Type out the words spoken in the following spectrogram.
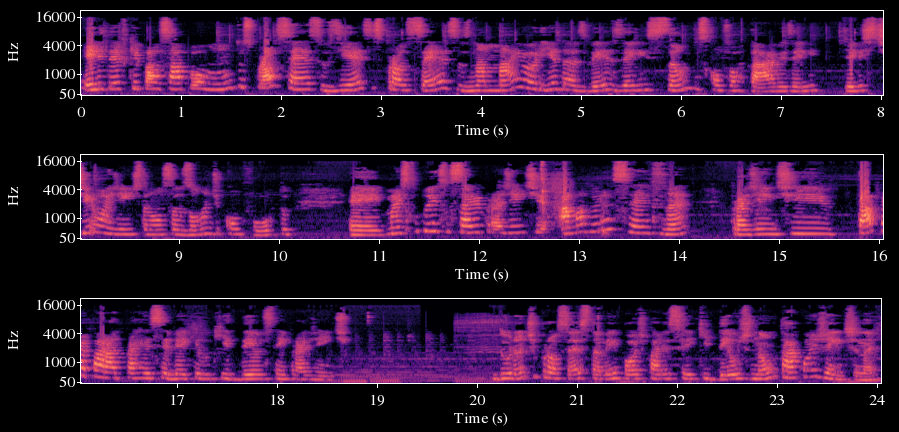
ele teve que passar por muitos processos. E esses processos, na maioria das vezes, eles são desconfortáveis, eles, eles tiram a gente da nossa zona de conforto. É, mas tudo isso serve para a gente amadurecer, né? Para a gente estar tá preparado para receber aquilo que Deus tem para gente durante o processo também pode parecer que Deus não está com a gente, né?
